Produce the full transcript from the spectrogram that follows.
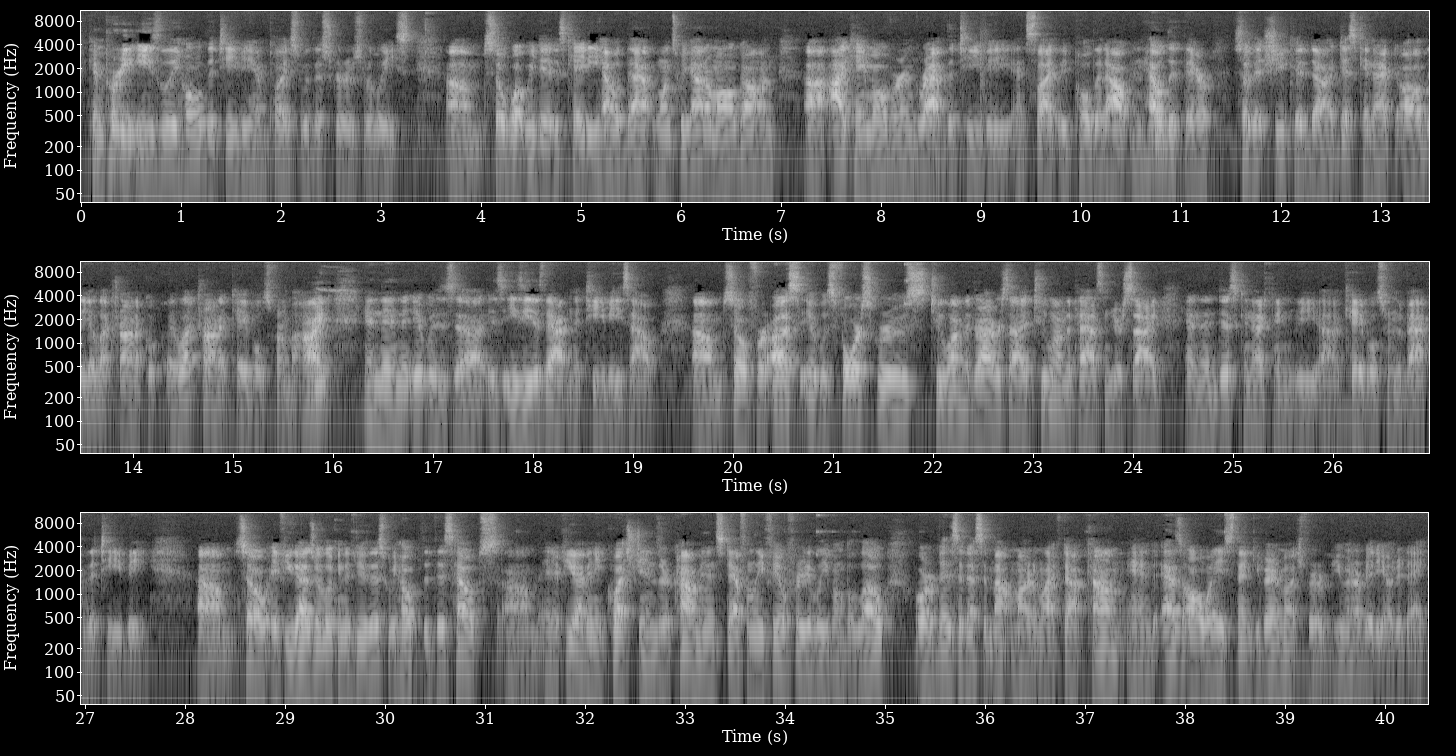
can pretty easily hold the TV in place with the screws released. Um, so what we did is Katie held that. Once we got them all gone, uh, I came over and grabbed the TV and slightly pulled it out and held it there so that she could uh, disconnect all the electronic electronic cables from behind and then it was uh, as easy as that and the TV's out. Um, so for us it was four screws, two on the driver's side, two on the passenger side and then disconnecting the uh, cables from the back of the TV. Um, so if you guys are looking to do this, we hope that this helps. Um, and if you have any questions or comments, definitely feel free to leave them below or visit us at mountainmodernlife.com. And as always, thank you very much for viewing our video today.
